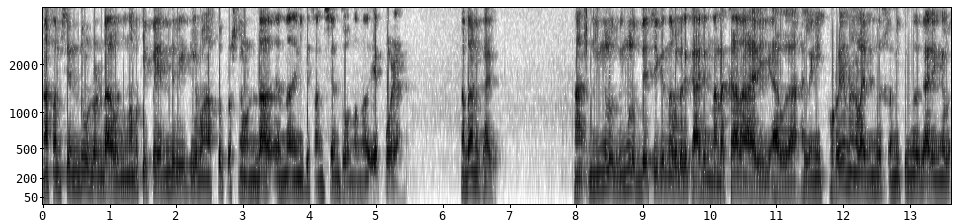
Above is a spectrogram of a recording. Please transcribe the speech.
ആ സംശയം എന്തുകൊണ്ടുണ്ടാകുന്നു നമുക്കിപ്പോൾ എന്റെ വീട്ടിൽ വാസ്തു പ്രശ്നം ഉണ്ടാ എന്ന് എനിക്ക് സംശയം തോന്നുന്നത് എപ്പോഴാണ്? അതാണ് കാര്യം. നിങ്ങൾ നിങ്ങൾ ഉദ്ദേശിക്കുന്ന പോലെ ഒരു കാര്യം നടക്കാതെ ആയി- ആവുക അല്ലെങ്കിൽ കുറേ നാളായി നിങ്ങൾ ശ്രമിക്കുന്ന കാര്യങ്ങൾ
